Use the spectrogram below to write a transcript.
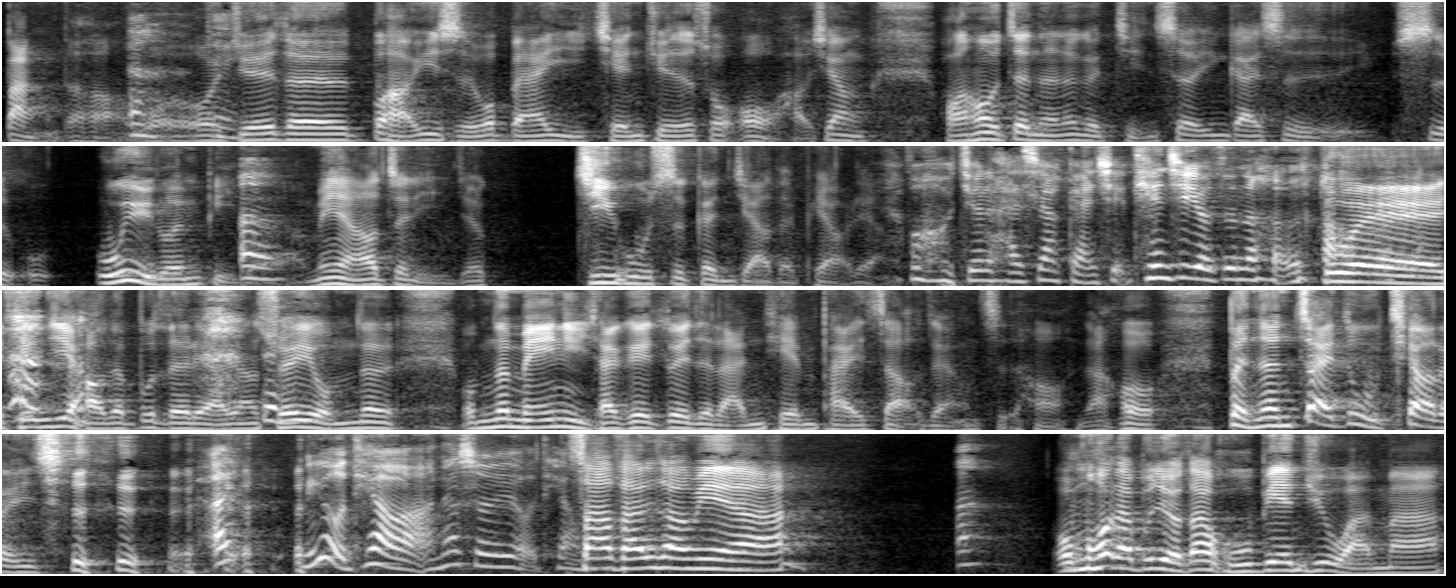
棒的哈。我我觉得不好意思，我本来以前觉得说哦，好像皇后镇的那个景色应该是是无无与伦比的，没想到这里就。几乎是更加的漂亮哦，我觉得还是要感谢天气又真的很好，对，天气好的不得了，所以我们的我们的美女才可以对着蓝天拍照这样子哈。然后本人再度跳了一次，哎，你有跳啊？那时候也有跳，沙滩上面啊，啊，我们后来不是有到湖边去玩吗？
